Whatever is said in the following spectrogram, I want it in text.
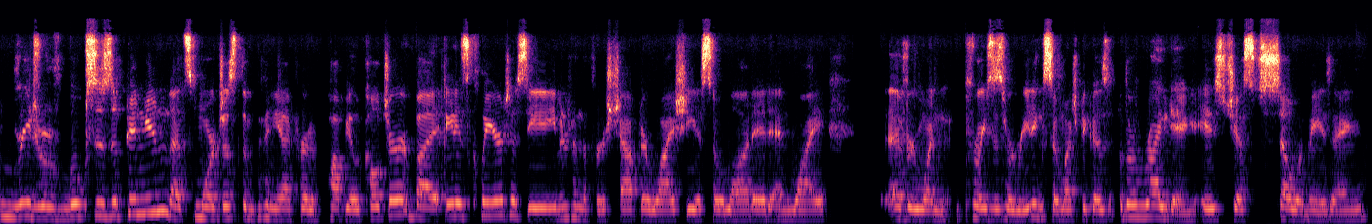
reader of books' opinion. That's more just the opinion I've heard of popular culture. But it is clear to see, even from the first chapter, why she is so lauded and why everyone praises her reading so much because the writing is just so amazing.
